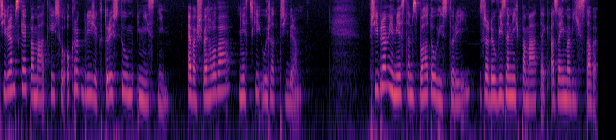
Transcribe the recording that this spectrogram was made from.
Příbramské památky jsou o krok blíže k turistům i místním. Eva Švehlová, Městský úřad Příbram. Příbram je městem s bohatou historií, s řadou významných památek a zajímavých staveb.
